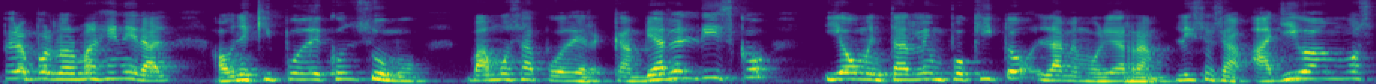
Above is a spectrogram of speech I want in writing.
pero por norma general a un equipo de consumo vamos a poder cambiarle el disco y aumentarle un poquito la memoria RAM. Listo, o sea, allí vamos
